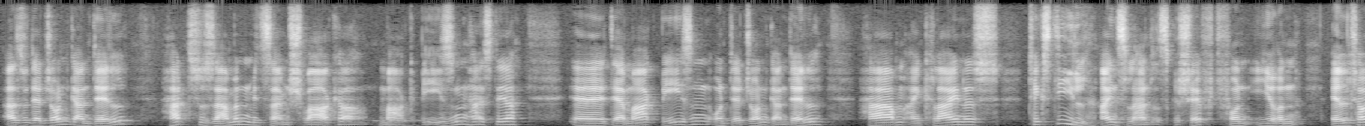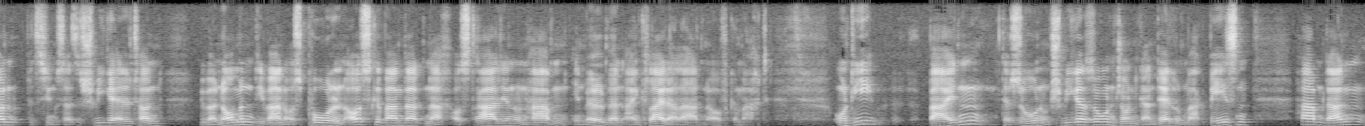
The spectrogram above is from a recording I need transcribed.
Also der John Gandell hat zusammen mit seinem Schwager, Mark Besen heißt er, äh, der Mark Besen und der John Gandell haben ein kleines Textil-Einzelhandelsgeschäft von ihren Eltern bzw. Schwiegereltern übernommen. Die waren aus Polen ausgewandert nach Australien und haben in Melbourne einen Kleiderladen aufgemacht. Und die beiden, der Sohn und Schwiegersohn, John Gandell und Mark Besen, haben dann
